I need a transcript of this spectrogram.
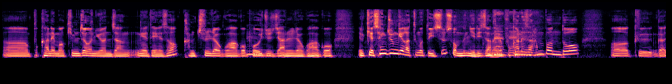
어, 북한의 뭐 김정은 위원장에 대해서 감추려고 하고 음. 보여주지 않으려고 하고 이렇게 생중계 같은 것도 있을 수 없는 일이잖아요. 네네. 북한에서 한 번도 어, 그, 그니까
